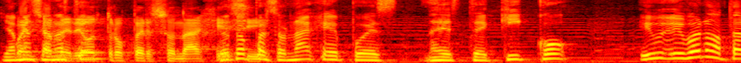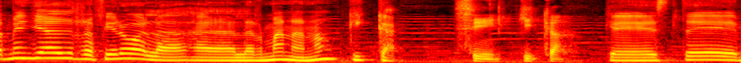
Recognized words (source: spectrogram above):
Ya Cuéntame de otro personaje. otro personaje, pues, este, Kiko. Y, bueno, también ya refiero a la, hermana, ¿no? Kika. Sí, Kika. Que este.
